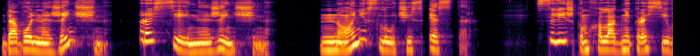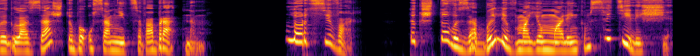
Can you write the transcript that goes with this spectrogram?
Довольная женщина, рассеянная женщина. Но не случай с Эстер. Слишком холодны красивые глаза, чтобы усомниться в обратном. «Лорд Сивар, так что вы забыли в моем маленьком святилище?»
